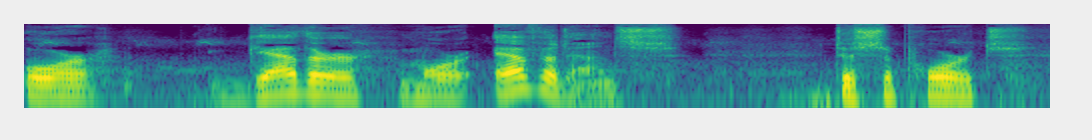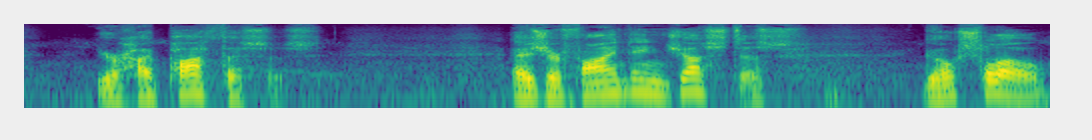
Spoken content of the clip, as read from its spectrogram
or gather more evidence to support your hypothesis. As you're finding justice, go slow,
